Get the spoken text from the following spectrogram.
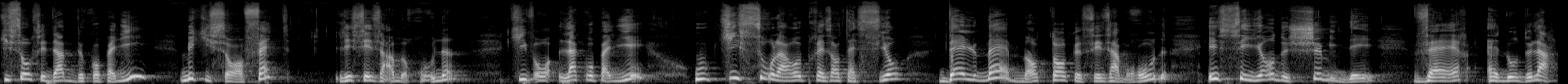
qui sont ces dames de compagnie, mais qui sont en fait les sésames roudes, qui vont l'accompagner ou qui sont la représentation d'elle-même en tant que sésame roude, essayant de cheminer vers un au-delà.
